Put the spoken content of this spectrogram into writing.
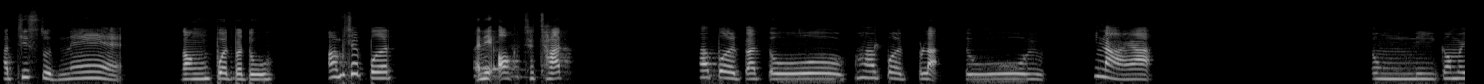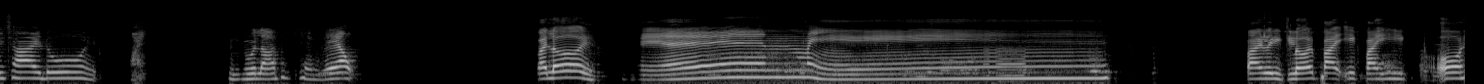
พัดที่สุดแน่ ลองเปิดประตูอ้าวไม่ใช่เปิด อันนี้ออกชัดๆ ถ้าเปิดประตู ถ้าเปิดประตูอยู่ที่ไหนอะตรงนี้ก็ไม่ใช่ด้วย ถึงเวลาที่แข่งแล้ว ไปเลยแมนแมนไปเลยอีกเลยไปอีกไปอีก โอ้ย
